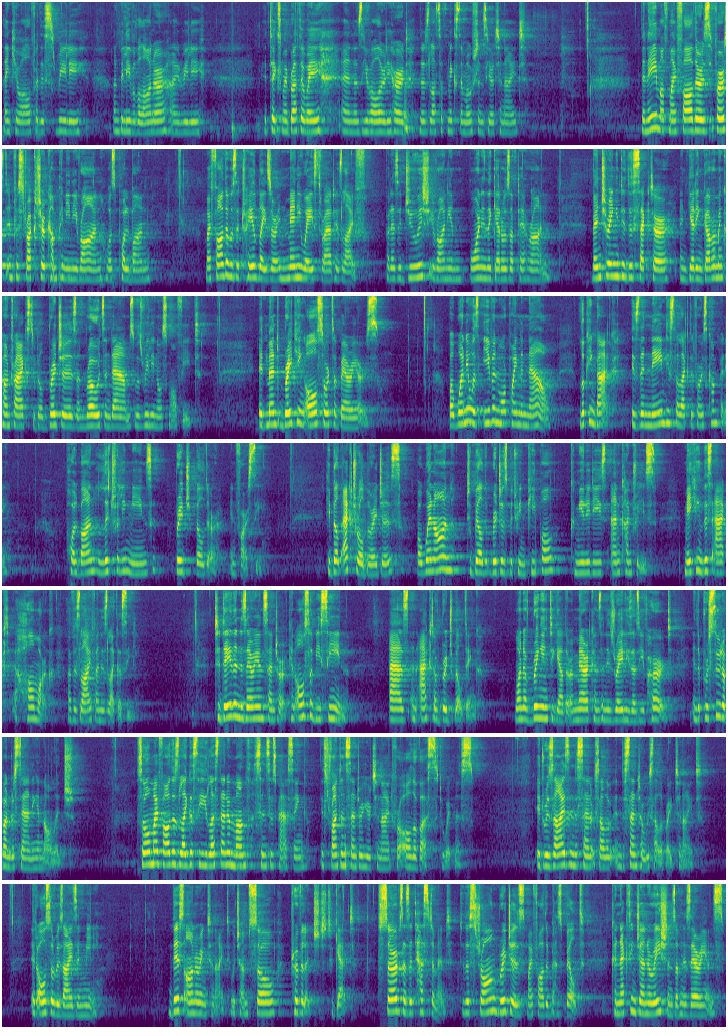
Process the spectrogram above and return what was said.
Thank you all for this really unbelievable honor. I really, it takes my breath away. And as you've already heard, there's lots of mixed emotions here tonight. The name of my father's first infrastructure company in Iran was Polban. My father was a trailblazer in many ways throughout his life, but as a Jewish Iranian born in the ghettos of Tehran, venturing into this sector and getting government contracts to build bridges and roads and dams was really no small feat. It meant breaking all sorts of barriers. But when it was even more poignant now, looking back, is the name he selected for his company. Polban literally means bridge builder in Farsi. He built actual bridges, but went on to build bridges between people, communities, and countries, making this act a hallmark of his life and his legacy. Today, the Nazarian Center can also be seen as an act of bridge building, one of bringing together Americans and Israelis, as you've heard, in the pursuit of understanding and knowledge. So, my father's legacy, less than a month since his passing, is front and center here tonight for all of us to witness. It resides in the center, in the center we celebrate tonight. It also resides in me. This honoring tonight, which I'm so privileged to get, serves as a testament to the strong bridges my father has built, connecting generations of Nazarians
